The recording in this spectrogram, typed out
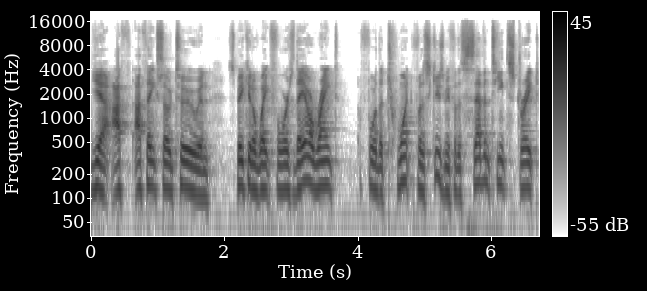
Yeah, I, I think so too. And speaking of Wake Forest, they are ranked for the tw- for excuse me for the 17th straight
